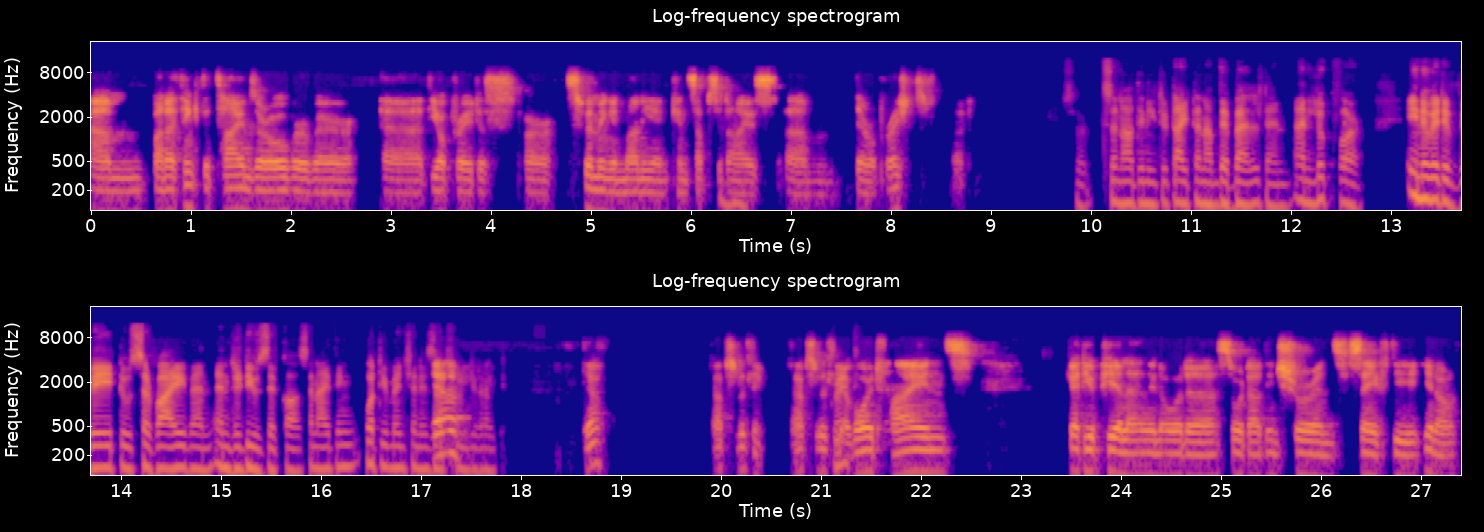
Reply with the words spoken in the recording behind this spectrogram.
Um, but I think the times are over where uh, the operators are swimming in money and can subsidize um, their operations. Right? So, so now they need to tighten up their belt and, and look for innovative way to survive and, and reduce their costs. And I think what you mentioned is yeah. absolutely right. Yeah, absolutely. Absolutely. Great. Avoid fines, get your P&L in order, sort out insurance, safety, you know,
